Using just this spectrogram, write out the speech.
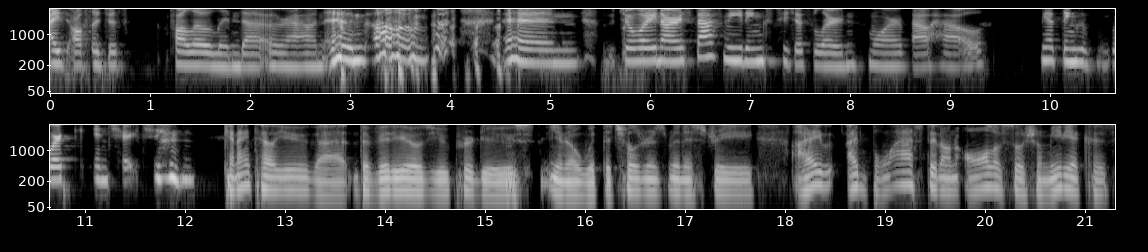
I also just follow Linda around and um, and join our staff meetings to just learn more about how yeah things work in church. Can I tell you that the videos you produced, you know, with the children's ministry, I I blasted on all of social media because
